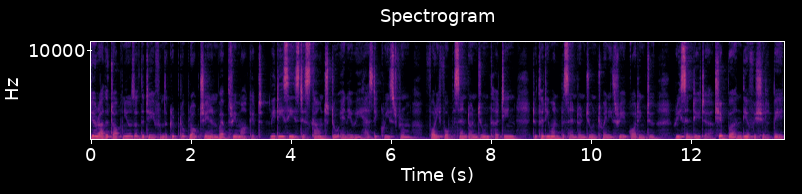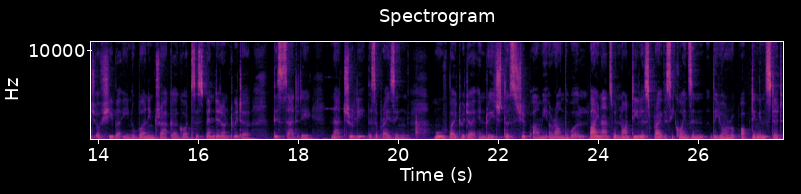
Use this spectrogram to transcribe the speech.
Here are the top news of the day from the crypto, blockchain, and Web3 market. BTC's discount to NAV has decreased from 44% on June 13 to 31% on June 23, according to recent data. ShibBurn, the official page of Shiba Inu burning tracker, got suspended on Twitter this Saturday. Naturally, the surprising move by Twitter enraged the SHIB army around the world. Binance will not delist privacy coins in the Europe, opting instead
